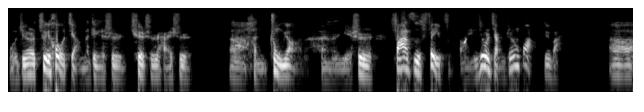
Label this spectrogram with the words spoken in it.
我觉得最后讲的这个是确实还是啊很重要的，嗯，也是发自肺腑的，也就是讲真话，对吧？”啊，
